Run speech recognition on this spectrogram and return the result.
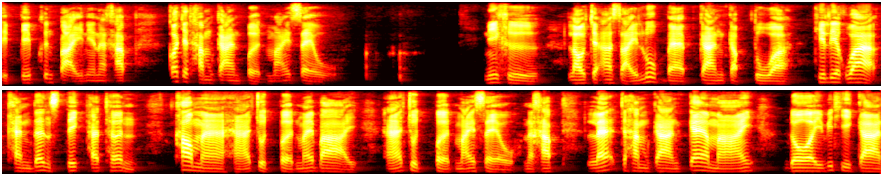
10 ปิ๊บขึ้นไปเนี่ยนะครับ ก็จะทำการเปิดไม้เซลล์ นี่คือเราจะอาศัยรูปแบบการกลับตัวที่เรียกว่า candlestick pattern เข้ามาหาจุดเปิดไม้บาย หาจุดเปิดไม้เซลล์นะครับ และจะทำการแก้ไม้โดยวิธีการ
